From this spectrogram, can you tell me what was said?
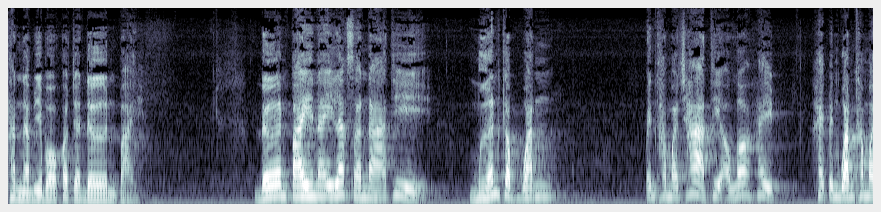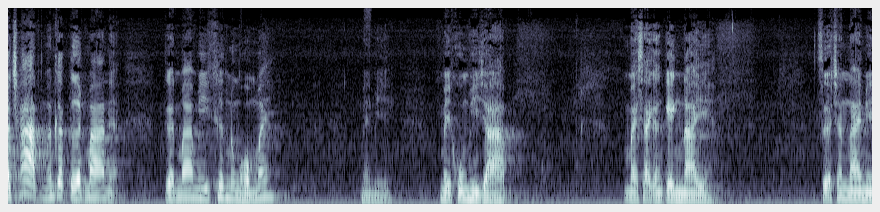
ท่านนาบีบอกก็จะเดินไป เดินไปในลักษณะที่เหมือนกับวันเป็นธรรมชาติที่อัลลอฮ์ให้ให้เป็นวันธรรมชาติ เหมือนกับเกิดมาเนี่ย เกิดมามีเครื่องนุ่งห่มไหมไม่มี ไม่คุมฮิญาบ ไม่ใส่กางเกงใน เสื้อชั้นในไม่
